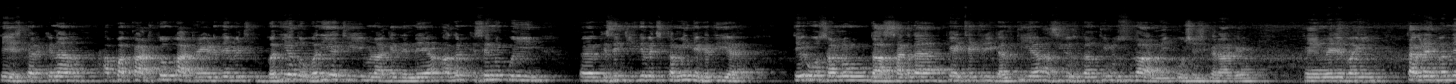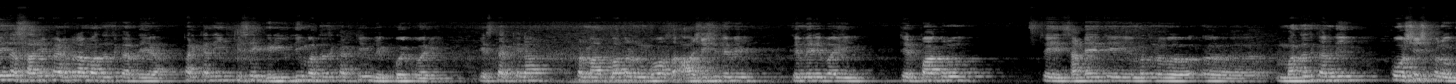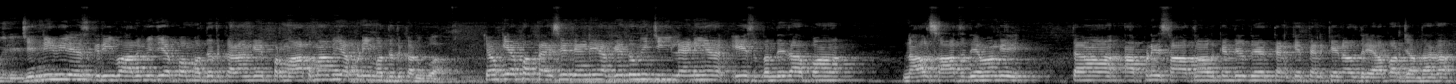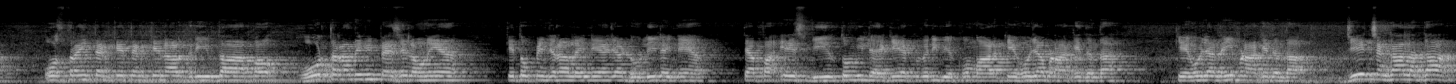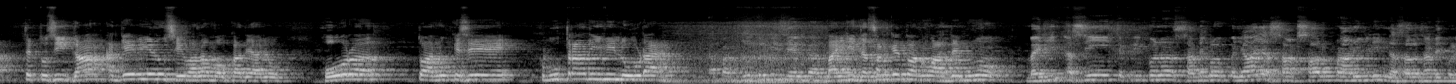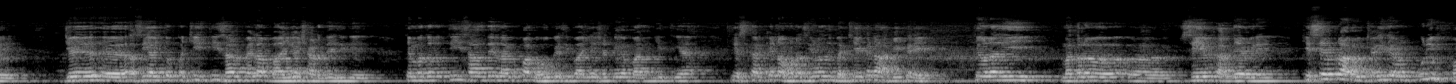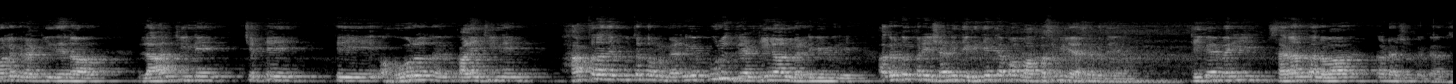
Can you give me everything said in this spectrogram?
ਤੇ ਇਸ ਕਰਕੇ ਨਾ ਆਪਾਂ ਘੱਟ ਤੋਂ ਘੱਟ ਰੇਟ ਦੇ ਵਿੱਚ ਵਧੀਆ ਤੋਂ ਵਧੀਆ ਚੀਜ਼ ਬਣਾ ਕੇ ਦਿੰਦੇ ਆ ਅਗਰ ਕਿਸੇ ਨੂੰ ਕੋਈ ਕਿਸੇ ਚੀਜ਼ ਦੇ ਵਿੱਚ ਕਮੀ ਦਿਖਦੀ ਹੈ, ਤੇ ਉਹ ਸਾਨੂੰ ਦੱਸ ਸਕਦਾ ਕਿ ਇੱਥੇ ਤੇਰੀ ਗਲਤੀ ਆ, ਅਸੀਂ ਉਸ ਗਲਤੀ ਨੂੰ ਸੁਧਾਰਨ ਦੀ ਕੋਸ਼ਿਸ਼ ਕਰਾਂਗੇ। ਤੇ ਮੇਰੇ ਬਾਈ, ਤਗੜੇ ਬੰਦੇ ਤਾਂ ਸਾਰੇ ਭੈਣ ਭਰਾ ਮਦਦ ਕਰਦੇ ਆ, ਪਰ ਕਦੀ ਕਿਸੇ ਗਰੀਬ ਦੀ ਮਦਦ ਕਰਕੇ ਵੀ ਵੇਖੋ ਇੱਕ ਵਾਰੀ। ਇਸ ਕਰਕੇ ਨਾ ਪਰਮਾਤਮਾ ਤੁਹਾਨੂੰ ਬਹੁਤ ਆਸ਼ੀਸ਼ ਦੇਵੇ ਤੇ ਮੇਰੇ ਬਾਈ, ਕਿਰਪਾ ਕਰੋ ਤੇ ਸਾਡੇ ਤੇ ਮਤਲਬ ਮਦਦ ਕਰਨ ਦੀ ਕੋਸ਼ਿਸ਼ ਕਰੋ ਵੀਰੇ। ਜਿੰਨੀ ਵੀ ਇਸ ਗਰੀਬ ਆਦਮੀ ਦੀ ਆਪਾਂ ਮਦਦ ਕਰਾਂਗੇ, ਪ੍ਰਮਾਤਮਾ ਵੀ ਆਪਣੀ ਮਦਦ ਕਰੂਗਾ। ਕਿਉਂਕਿ ਆਪਾਂ ਪੈਸੇ ਦੇਣੇ, ਅੱਗੇ ਤੋਂ ਵੀ ਚੀਜ਼ ਲੈਣੀ ਆ, ਇਸ ਬੰਦੇ ਦਾ ਆਪਾਂ ਨਾਲ ਸਾਥ ਦੇਵਾਂਗੇ। ਤਾਂ ਆਪਣੇ ਸਾਥ ਨਾਲ ਕਹਿੰਦੇ ਹੁੰਦੇ ਆ, ਤਿਣਕੇ ਤਿਣਕੇ ਨਾਲ ਦਰਿਆ ਭਰ ਜਾਂਦਾਗਾ। ਉਸ ਤਰ੍ਹਾਂ ਹੀ ਤਿਣਕੇ ਤਿਣਕੇ ਨਾਲ ਗਰੀਬ ਦਾ ਆਪਾਂ ਹੋਰ ਤਰ੍ਹਾਂ ਦੇ ਵੀ ਪੈਸੇ ਲਾਉਣੇ ਆ। ਕਿਤੋਂ ਪਿੰਜਰਾ ਲੈਨੇ ਆ ਜਾਂ ਡੋਲੀ ਲੈਨੇ ਆ। ਤੇ ਆਪਾਂ ਇਸ ਵੀਰ ਤੋਂ ਵੀ ਲੈ ਕੇ ਇੱਕ ਵਾਰੀ ਵੇਖੋ, ਮਾਲ ਕਿਹੋ ਜਿਹਾ ਬਣਾ ਕੇ ਦਿੰਦਾ, ਕਿਹੋ ਜਿਹਾ ਨਹੀਂ ਬਣਾ ਕੇ ਦਿੰਦਾ। ਜੇ ਚੰਗਾ ਲੱਗਾ ਤੇ ਤੁਸੀਂ ਗਾਂ ਅੱਗੇ ਵੀ ਇਹਨੂੰ ਸੇਵਾ ਦਾ ਮੌਕਾ ਦਿਆ ਜੋ ਹੋਰ ਤੁਹਾਨੂੰ ਕਿਸੇ ਕਬੂਤਰਾਂ ਦੀ ਵੀ ਲੋੜ ਹੈ। ਆਪਾਂ ਕਬੂਤਰ ਵੀ ਸੇਲ ਕਰਦੇ ਬਾਈ ਜੀ ਦੱਸਣਗੇ ਤੁਹਾਨੂੰ ਆਪਦੇ ਮੂੰਹੋਂ। ਬਾਈ ਜੀ ਅਸੀਂ ਤਕਰੀਬਨ ਸਾਡੇ ਕੋਲ 50 ਜਾਂ 60 ਸਾਲ ਪੁਰਾਣੀ ਜਿਹੜੀ ਨਸਲ ਹੈ ਸਾਡੇ ਕੋਲੇ ਜੇ ਅਸੀਂ ਅੱਜ ਤੋਂ 25 30 ਸਾਲ ਪਹਿਲਾਂ ਬਾਜੀਆਂ ਛੱਡਦੇ ਸੀਗੇ ਤੇ ਮਤਲਬ 30 ਸਾਲ ਦੇ ਲਗਭਗ ਹੋ ਗਏ ਸੀ ਬਾਜੀਆਂ ਛੱਡਣੀਆਂ ਬੰਦ ਕੀਤੀਆਂ। ਇਸ ਕਰਕੇ ਨਾ ਹੁਣ ਅਸੀਂ ਉਹਨਾਂ ਦੇ ਬੱਚੇ ਕਢਾ ਕੇ ਘਰੇ ਤੇ ਉਹਨਾਂ ਦੀ ਮਤਲਬ ਸੇਵ ਕਰਦੇ ਆ ਵੀਰੇ। ਕਿਸੇ ਭਰਾ ਨੂੰ ਚਾਹੀਦੇ ਹੁਣ ਪੂਰੀ ਫੁੱਲ ਗਰੰਟੀ ਦੇ ਨਾਲ ਲਾਲ ਚੀਨੇ, ਚਿੱਟੇ ਤੇ ਹੋਰ ਕਾਲੇ ਚੀਨੇ ਹਰ ਤਰ੍ਹਾਂ ਦੇ ਕਬੂਤਰ ਤੁਹਾਨੂੰ ਮਿਲਣਗੇ, ਪੂਰੀ ਗਰੰਟੀ ਨਾਲ ਮਿਲਣਗੇ ਵੀਰੇ। ਅਗਰ ਕੋਈ ਪਰੇਸ਼ਾਨੀ ਦਿਖਦੀ ਹੈ ਤਾਂ ਆਪਾਂ ਵਾਪਸ ਵੀ ਲੈ ਸਕਦੇ ਹਾਂ। ਠੀਕ ਹੈ, ਮੇਰੀ ਸਾਰਿਆਂ ਦਾ ਧੰਨਵਾਦ, ਤੁਹਾਡਾ ਸ਼ੁਕਰ ਕਰਦਾ।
